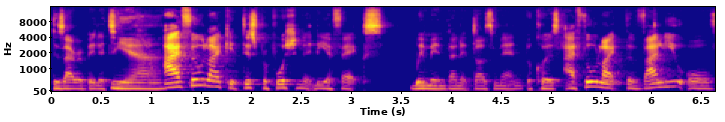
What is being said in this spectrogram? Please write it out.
desirability, Yeah. I feel like it disproportionately affects women than it does men because I feel like the value of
